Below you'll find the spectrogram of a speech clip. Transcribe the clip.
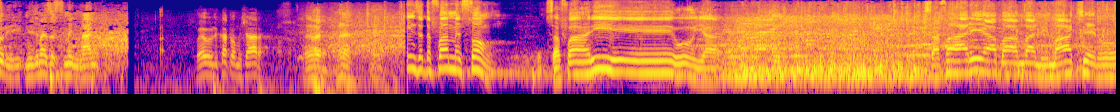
Sorry, nilisema sasa nani? Wewe ulikatwa mshahara? In the famous song. Safari oya. Safari ya bamba ni machero.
